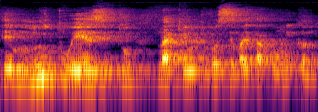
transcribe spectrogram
ter muito êxito naquilo que você vai estar comunicando.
